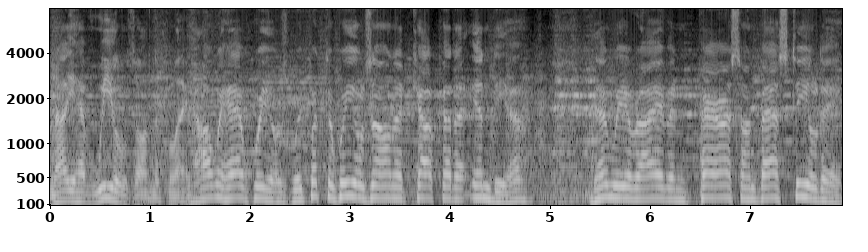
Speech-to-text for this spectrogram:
Now you have wheels on the plane. Now we have wheels. We put the wheels on at Calcutta, India. Then we arrive in Paris on Bastille Day.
